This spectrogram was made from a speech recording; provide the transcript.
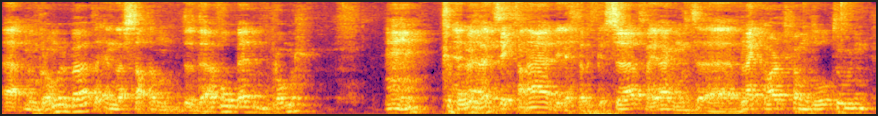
eh, een brommer buiten en daar staat dan de duivel bij de brommer. En eh, hij zegt van, ah, die legt er even uit van ja, je moet eh, Blackheart gaan dooddoen.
